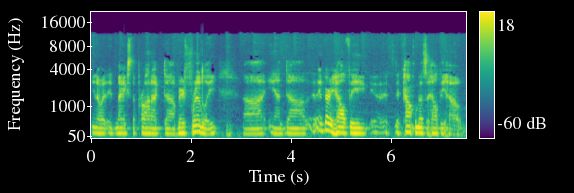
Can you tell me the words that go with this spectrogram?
you know, it, it makes the product uh, very friendly uh, and uh, and very healthy. It, it, complements a healthy home.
